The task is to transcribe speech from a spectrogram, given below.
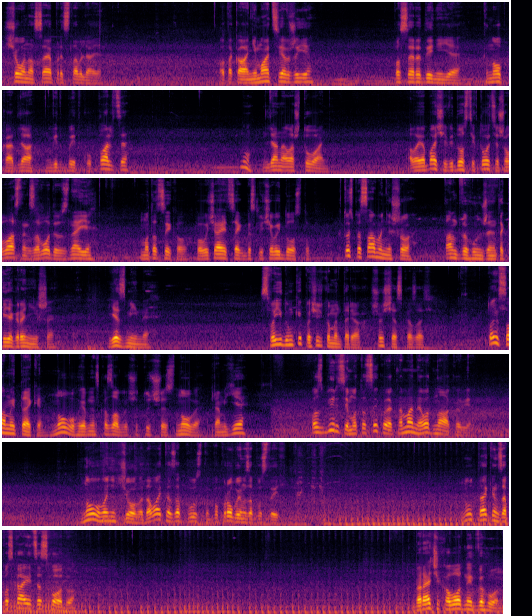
що вона себе представляє. Отака анімація вже є. Посередині є кнопка для відбитку пальця. Ну, для налаштувань. Але я бачив відос Тіктоці, що власник заводив з неї мотоцикл. Получається як безключовий доступ. Хтось писав мені, що там двигун вже не такий, як раніше. Є зміни. Свої думки пишіть в коментарях, що ще сказати. Той самий текен. Нового я б не сказав, би, що тут щось нове прям є. По збірці мотоцикли, як на мене, однакові. Нового нічого. Давайте запустимо, попробуємо запустити. Ну, текен запускається з ходу. До речі, холодний двигун.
